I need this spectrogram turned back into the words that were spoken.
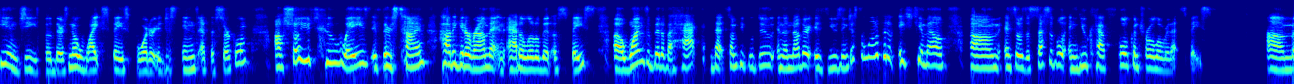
PNG, so there's no white space border, it just ends at the circle. I'll show you two ways, if there's time, how to get around that and add a little bit of space. Uh, one's a bit of a hack that some people do, and another is using just a little bit of HTML um, and so it's accessible and you have full control over that space. Um,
